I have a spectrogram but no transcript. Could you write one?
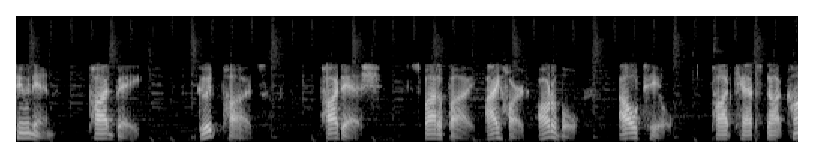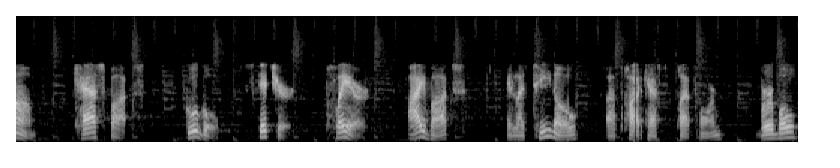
TuneIn, Podbay, Goodpods, Podash, Spotify, iHeart, Audible, Owltail, Podcast.com, Castbox, Google, Stitcher, Player, iVoox, a Latino uh, podcast platform, Verbal,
